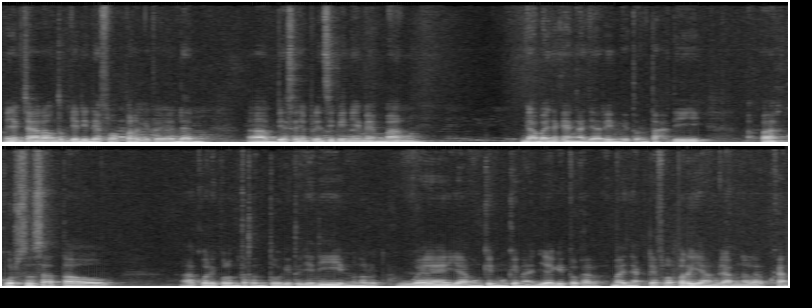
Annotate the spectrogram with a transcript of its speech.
banyak cara untuk jadi developer gitu ya. Dan uh, biasanya prinsip ini memang nggak banyak yang ngajarin gitu. Entah di apa kursus atau uh, kurikulum tertentu gitu. Jadi menurut gue ya mungkin-mungkin aja gitu karena banyak developer yang nggak menerapkan,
